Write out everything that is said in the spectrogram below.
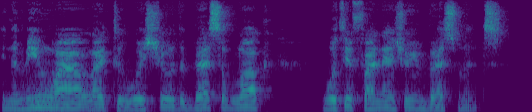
In the meanwhile, I'd like to wish you the best of luck with your financial investments.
